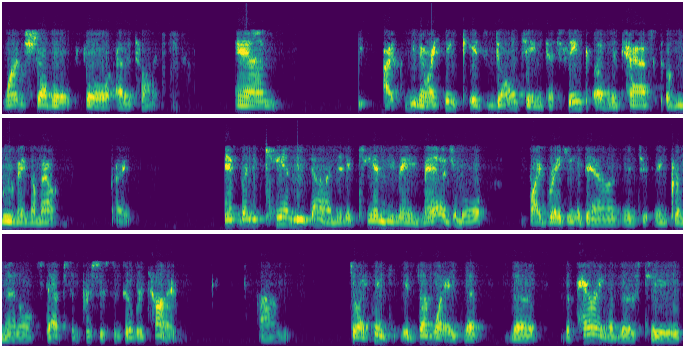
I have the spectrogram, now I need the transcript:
one shovel full at a time and I, you know, I think it's daunting to think of the task of moving a mountain, right? It, but it can be done and it can be made manageable by breaking it down into incremental steps and persistence over time. Um, so I think in some ways that the the pairing of those two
